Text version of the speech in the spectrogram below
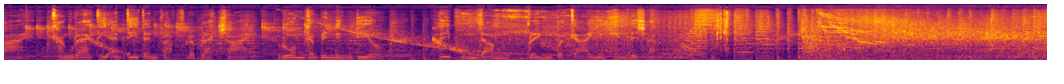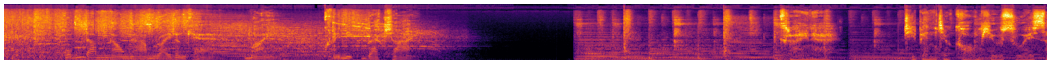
ชายครั้งแรกที่แอนตี้เดนทรับและแบล็กชายรวมกันเป็นหนึ่งเดียว ให้ผมดำเปล่งประกายอย่างเห็นได้ชัด ผมดำเงางามไร้รังแคใหม่คลินิกแบล็กชายใครนะ ที่เป็นเจ้าของผิวสวยใส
